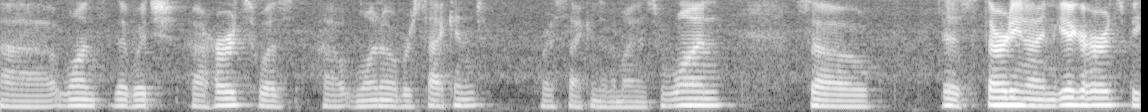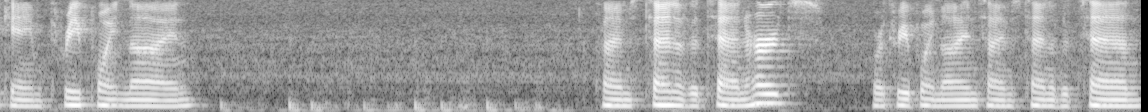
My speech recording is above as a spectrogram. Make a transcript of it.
uh, one which uh, hertz was uh, 1 over second, or a second to the minus 1. So this 39 gigahertz became 3.9 times 10 to the 10 hertz, or 3.9 times 10 to the 10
